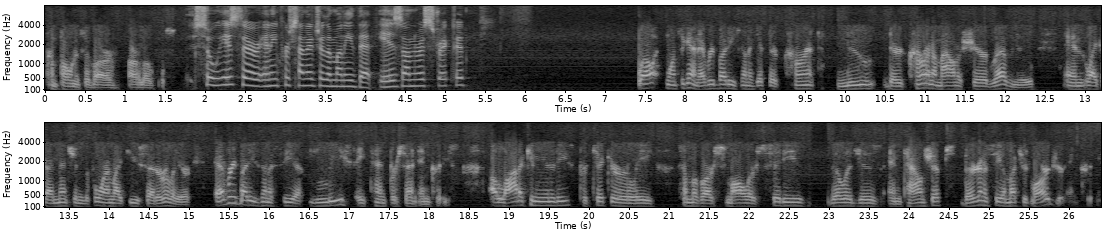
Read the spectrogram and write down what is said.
components of our, our locals. So is there any percentage of the money that is unrestricted? Well, once again, everybody's going to get their current new their current amount of shared revenue, and like I mentioned before, and like you said earlier, everybody's going to see at least a 10% increase. A lot of communities, particularly some of our smaller cities, villages, and townships, they're going to see a much larger increase.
